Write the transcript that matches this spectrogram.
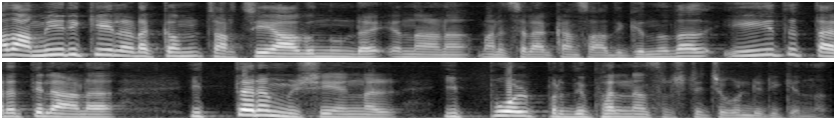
അത് അമേരിക്കയിലടക്കം ചർച്ചയാകുന്നുണ്ട് എന്നാണ് മനസ്സിലാക്കാൻ സാധിക്കുന്നത്. അത് ഏത് തരത്തിലാണ് ഇത്തരം വിഷയങ്ങൾ ഇപ്പോൾ പ്രതിഫലനം സൃഷ്ടിച്ചുകൊണ്ടിരിക്കുന്നത്?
